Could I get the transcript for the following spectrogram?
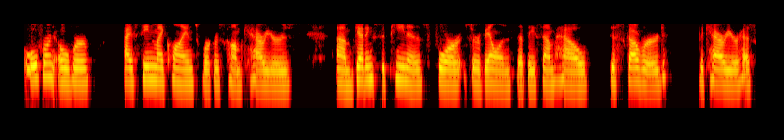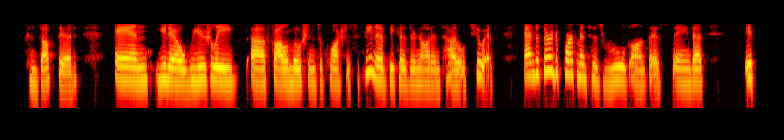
over and over, I've seen my clients, workers' comp carriers, um, getting subpoenas for surveillance that they somehow discovered the carrier has conducted and, you know, we usually uh, file a motion to quash the subpoena because they're not entitled to it. And the third department has ruled on this, saying that it,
